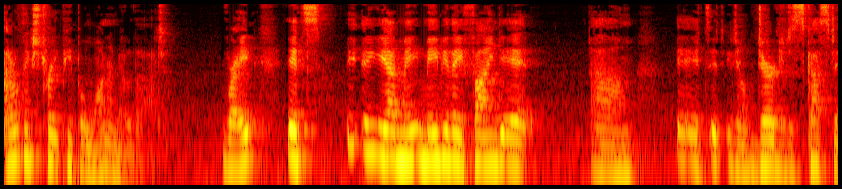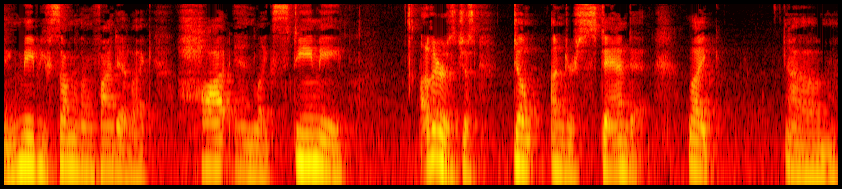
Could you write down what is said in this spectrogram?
I don't think straight people want to know that, right? It's yeah, may, maybe they find it, um, it, it you know dirty, disgusting. Maybe some of them find it like hot and like steamy. Others just don't understand it. Like, um,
